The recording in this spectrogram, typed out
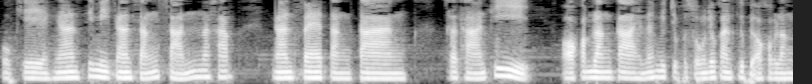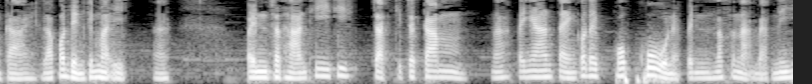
โอเค งานที่มีการสังสรรค์นะครับ งานแฟร์ต่างๆ สถานที่ออกกำลังกายเห็นไหมมีจุดประสงค์เดียวกันคือไปออกกำลังกาย แล้วก็เด่นขึ้นมาอีกนะเป็นสถานที่ที่จัดกิจกรรม นะไปงานแต่งก็ได้พบคู่เนี่ยเป็นลักษณะแบบนี้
